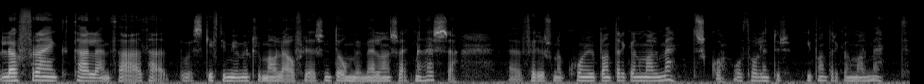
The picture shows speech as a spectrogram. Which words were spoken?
lögfræðing tala um það að það skiptir mjög miklu mála áfriða sem dómi meðlans vegna þessa fyrir svona konur í bandaríkjónum almennt sko og þólendur í bandaríkjónum almennt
